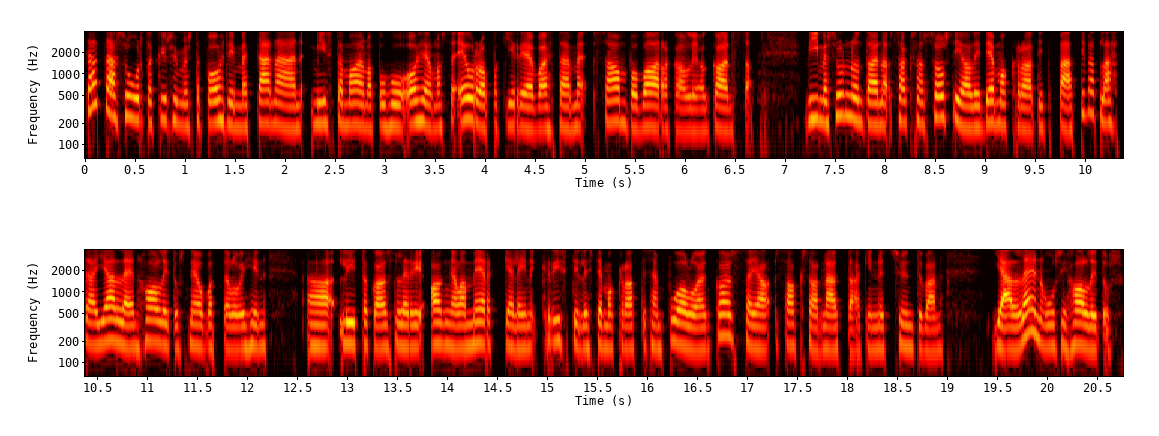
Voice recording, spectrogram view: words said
tätä suurta kysymystä pohdimme tänään, mistä maailma puhuu ohjelmassa Eurooppa-kirjeenvaihtajamme Sampo Vaarakallion kanssa. Viime sunnuntaina Saksan sosiaalidemokraatit päättivät lähteä jälleen hallitusneuvotteluihin äh, liittokansleri Angela Merkelin kristillisdemokraattisen puolueen kanssa ja Saksaan näyttääkin nyt syntyvän jälleen uusi hallitus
